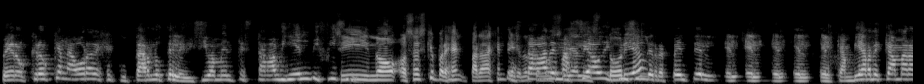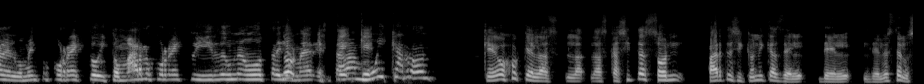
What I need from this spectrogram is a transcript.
pero creo que a la hora de ejecutarlo televisivamente estaba bien difícil. Sí, no, o sea, es que para, para la gente que Estaba no demasiado la historia, difícil de repente el, el, el, el, cambiar de cámara en el momento correcto y tomarlo correcto y ir de una a otra y No, Estaba que- muy cabrón. que ojo que las, la- las casitas son partes icónicas del, del, del este de Los,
